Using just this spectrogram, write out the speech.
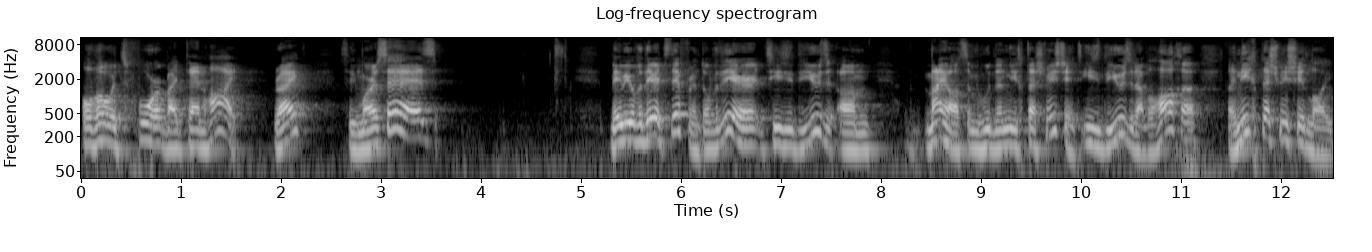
although it's 4 by 10 high, right? So Gemara says, maybe over there it's different. Over there, it's easy to use it. Um, my hasam who then tashmishe. It's easy to use it. Aval hacha like nich tashmishe loy.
